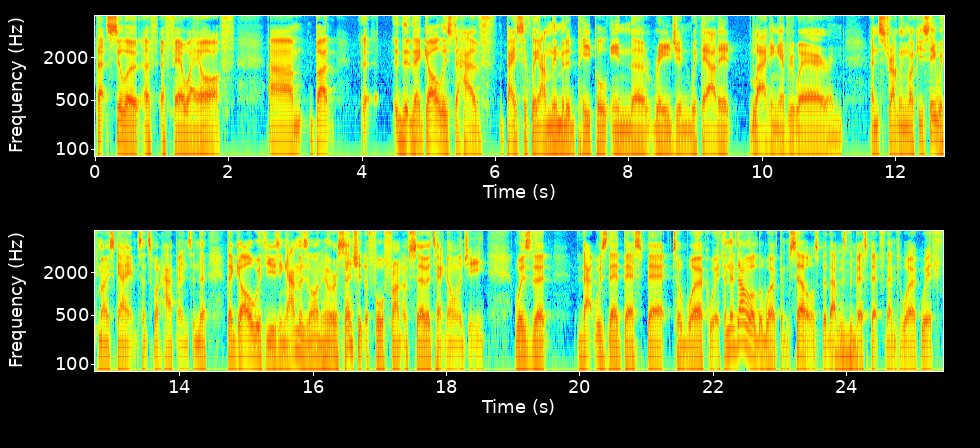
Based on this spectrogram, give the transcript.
that's still a, a, a fair way off. Um, but uh, th- their goal is to have basically unlimited people in the region without it lagging everywhere and and struggling like you see with most games. That's what happens. And the, the goal with using Amazon, who are essentially at the forefront of server technology, was that that was their best bet to work with. And they've done a lot of the work themselves, but that was the best bet for them to work with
